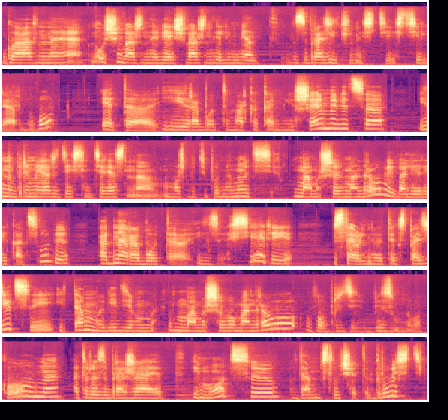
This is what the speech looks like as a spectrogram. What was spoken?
главная, очень важная вещь, важный элемент в изобразительности стиля Арнуво. Это и работа Марка Ками Шемовица, и, например, здесь интересно, может быть, упомянуть маму Шеви и Валерии Кацуби. Одна работа из их серии — представлены в этой экспозиции, и там мы видим маму Шиву Монро в образе безумного клоуна, который изображает эмоцию, в данном случае это грусть,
